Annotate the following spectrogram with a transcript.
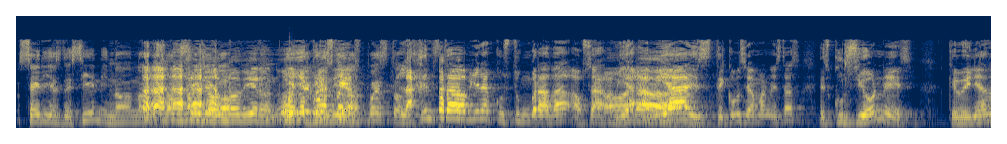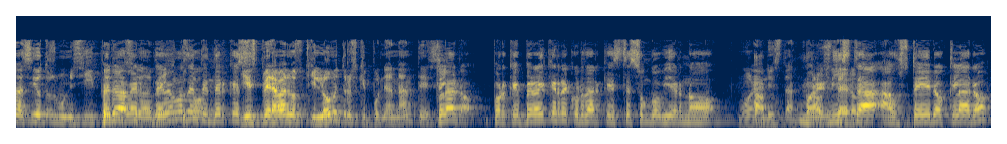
Series de 100 y no, no, no, no, Sí, no, no dieron. No Oye, pero. La gente estaba bien acostumbrada, o sea, había, había, este, ¿cómo se llaman estas? Excursiones que venían así otros municipios. Pero, a ver, de debemos México, de todo, entender que es- Y esperaban los kilómetros que ponían antes. Claro, porque pero hay que recordar que este es un gobierno Morenista. morenista, austero. claro,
